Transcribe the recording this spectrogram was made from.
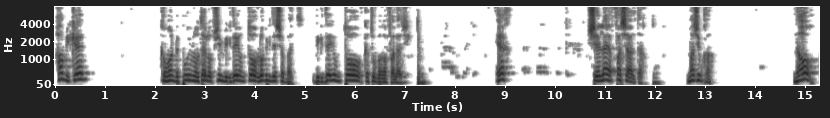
לאחר מכן, כמובן בפורים רבותיי לובשים בגדי יום טוב, לא בגדי שבת. בגדי יום טוב כתוב ברב פלאג'י. איך? שאלה יפה שאלת. מה שמך? נאור.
